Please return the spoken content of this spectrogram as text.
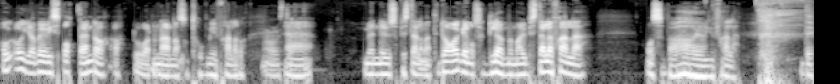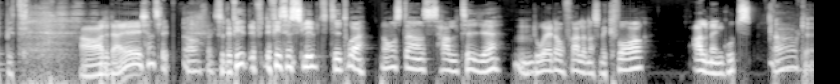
oj, jag behöver spotta en dag. Ja, då var det den andra som tog min fralla då. Ja, eh, men nu så beställer man till dagen och så glömmer man ju beställa fralla och så bara, jag har ingen fralla. Deppigt. Ja, det där är känsligt. Ja, så det, det, det, finns en sluttid tror jag. Någonstans halv tio. Mm. Då är de frallorna som är kvar allmängods. Okej. Okay.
